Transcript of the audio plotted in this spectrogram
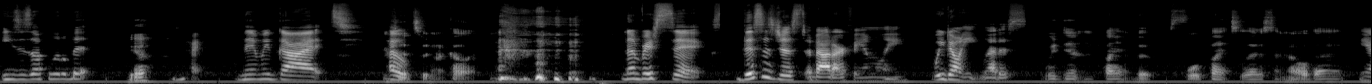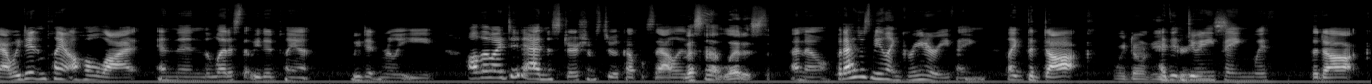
eases up a little bit? Yeah. Okay. And then we've got Oh. That's what I call it. Number six. This is just about our family. We don't eat lettuce. We didn't plant but four plants of lettuce and it all died. Yeah, we didn't plant a whole lot, and then the lettuce that we did plant, we didn't really eat. Although I did add nasturtiums to a couple salads. That's not lettuce. I know, but I just mean like greenery thing, like the dock. We don't eat I didn't do anything with the dock,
